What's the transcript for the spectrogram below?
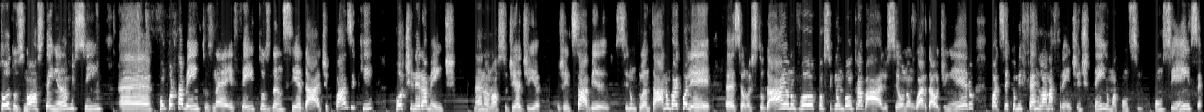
todos nós tenhamos sim uh, comportamentos, né, efeitos da ansiedade quase que rotineiramente né, no nosso dia a dia. A gente sabe, se não plantar, não vai colher. É, se eu não estudar, eu não vou conseguir um bom trabalho. Se eu não guardar o dinheiro, pode ser que eu me ferre lá na frente. A gente tem uma consci consciência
